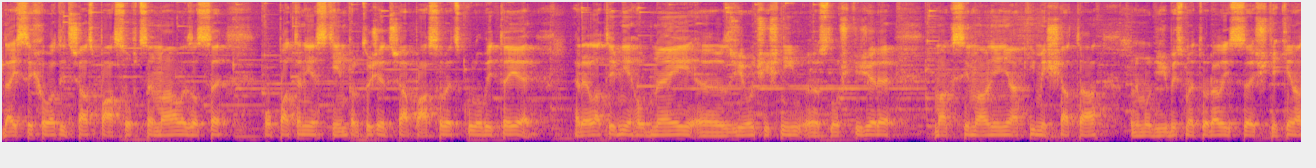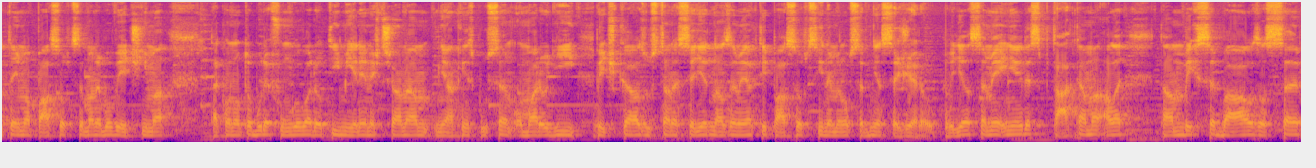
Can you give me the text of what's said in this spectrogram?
dají se chovat i třeba s pásovcem, ale zase opatrně s tím, protože třeba pásovec kulovitý je relativně hodný z živočišní složky, že maximálně nějaký myšata, nebo když bychom to dali se štětinatýma pásovcema nebo většíma, tak ono to bude fungovat do té míry, než třeba nám nějakým způsobem omarodí pička a zůstane sedět na zemi, jak ty pásovci nemilosrdně sežerou. Viděl jsem je i někde s ptákama, ale tam bych se bál zase,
